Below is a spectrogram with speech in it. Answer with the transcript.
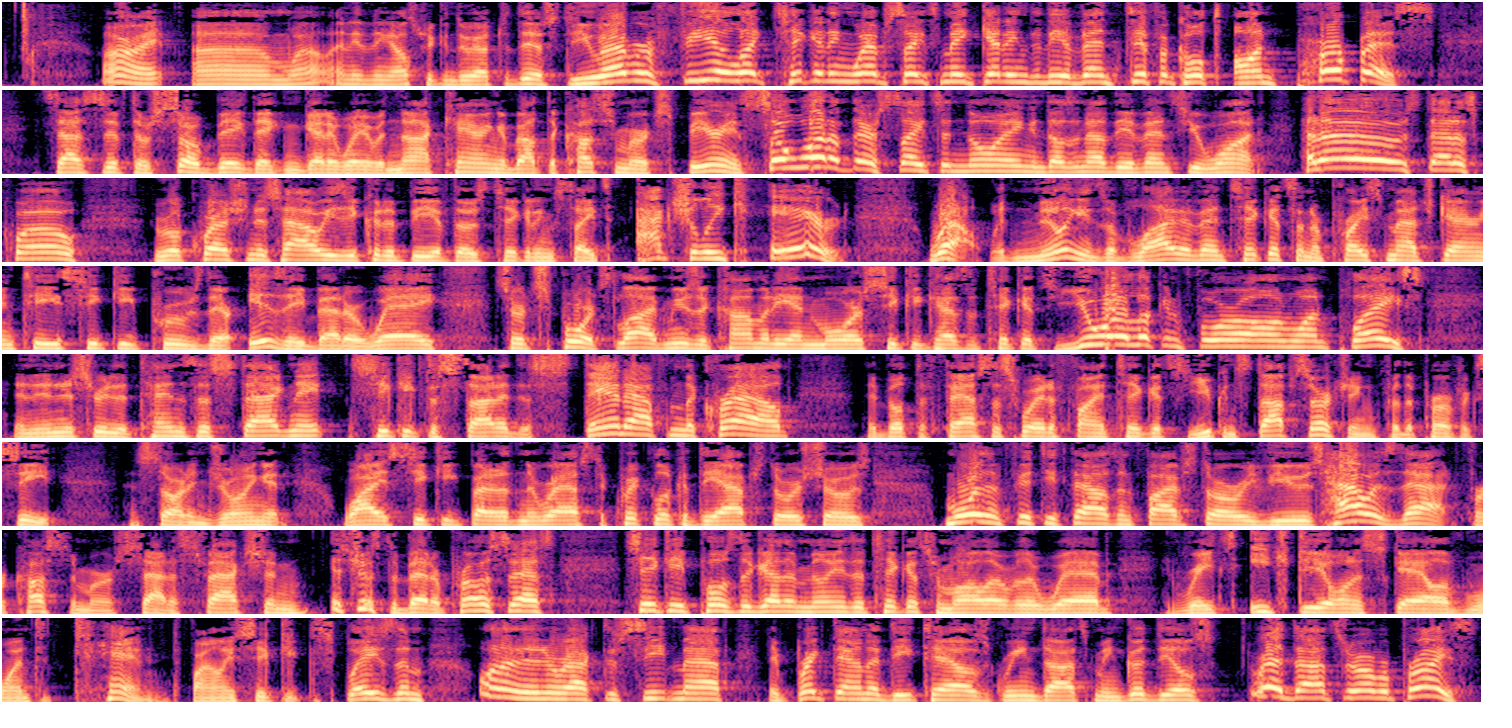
All right. Um, well, anything else we can do after this? Do you ever feel like ticketing websites make getting to the event difficult on purpose? It's as if they're so big they can get away with not caring about the customer experience. So what if their site's annoying and doesn't have the events you want? Hello, status quo. The real question is how easy could it be if those ticketing sites actually cared? Well, with millions of live event tickets and a price match guarantee, SeatGeek proves there is a better way. Search sports, live music, comedy, and more. SeatGeek has the tickets you are looking for all in one place. In an industry that tends to stagnate, SeatGeek decided to stand out from the crowd they built the fastest way to find tickets you can stop searching for the perfect seat and start enjoying it. Why is SeatGeek better than the rest? A quick look at the App Store shows more than 50,000 five-star reviews. How is that for customer satisfaction? It's just a better process. SeatGeek pulls together millions of tickets from all over the web. It rates each deal on a scale of 1 to 10. Finally, SeatGeek displays them on an interactive seat map. They break down the details. Green dots mean good deals. Red dots are overpriced.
